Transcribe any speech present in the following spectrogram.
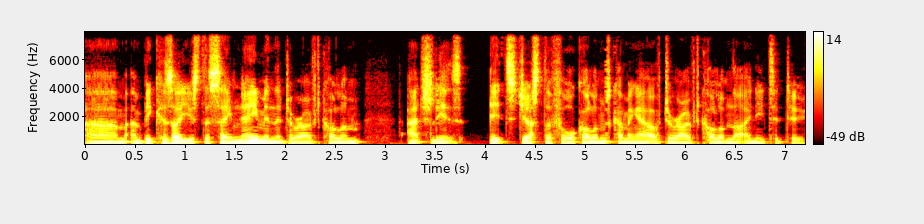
Um, and because I use the same name in the derived column, actually it's it's just the four columns coming out of derived column that I need to do.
